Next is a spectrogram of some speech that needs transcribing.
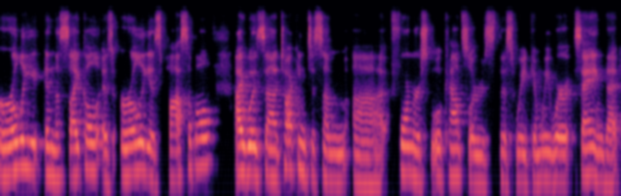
early in the cycle, as early as possible. I was uh, talking to some uh, former school counselors this week, and we were saying that,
